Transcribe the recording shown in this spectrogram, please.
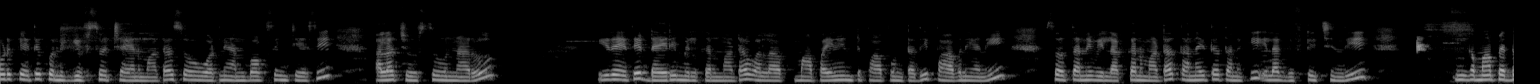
ఊడికి అయితే కొన్ని గిఫ్ట్స్ వచ్చాయన్నమాట. సో వాటిని అన్బాక్సింగ్ చేసి అలా చూస్తూ ఉన్నారు. ఇదైతే డైరీ మిల్క్ అనమాట వాళ్ళ మా పైన ఇంటి పాప ఉంటుంది పావని అని. సో తను వీళ్ళ అక్క అనమాట తనైతే తనకి ఇలా గిఫ్ట్ ఇచ్చింది. ఇంకా మా పెద్ద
